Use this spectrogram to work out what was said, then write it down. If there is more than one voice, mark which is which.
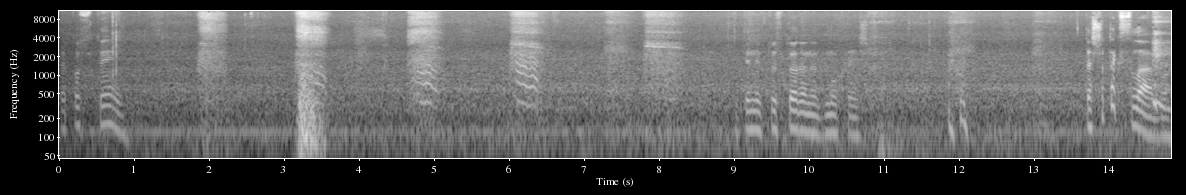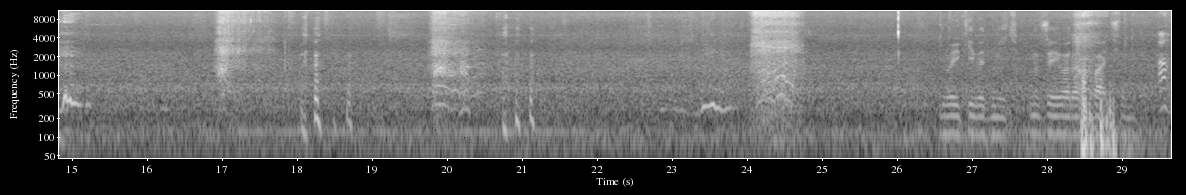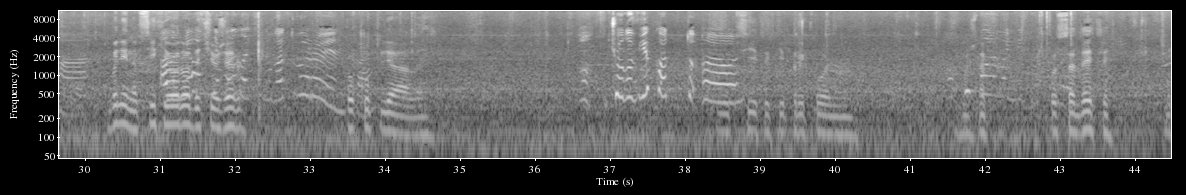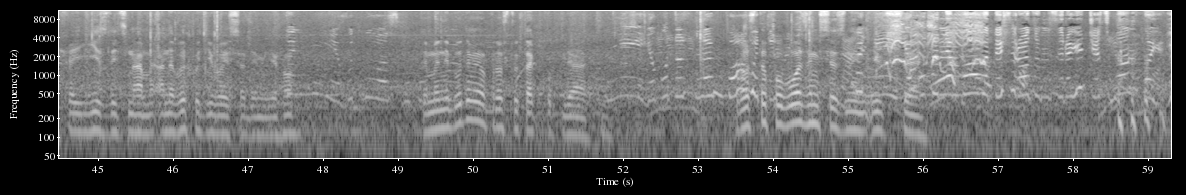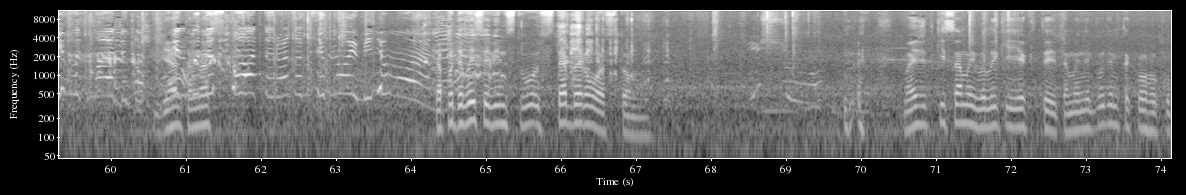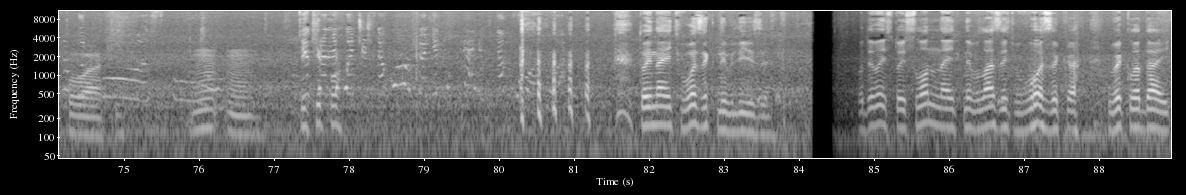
Speaker 1: Та пустий. Ти не в ту сторону дмухаєш. Та що так слабо? Диви, який ведмідь. Ми вже його раз бачили.
Speaker 2: Ага.
Speaker 1: Блін, а всіх його родичів вже покупляли.
Speaker 2: Чоловіка е,
Speaker 1: Ці такі прикольні. Можна посадити. Нехай їздить з нами, а на виході висадимо його.
Speaker 2: ні, будь ласка.
Speaker 1: Та ми не будемо його просто так купляти.
Speaker 2: Ні, я буду з ним
Speaker 1: Просто повозимося з ним і все.
Speaker 2: Буду не бавитись разом з Ричі, з мамою
Speaker 1: Діан, та нас-
Speaker 2: спати разом зі мною мене.
Speaker 1: Та подивися, він з, тво- з тебе ростом.
Speaker 2: І що?
Speaker 1: Майже такий самий великий, як ти. Та ми не будемо такого купувати. М-м. Тільки
Speaker 2: Якщо
Speaker 1: по
Speaker 2: не хочеш такого, тоді купляємо такого.
Speaker 1: той навіть в возик не влізе. Подивись, той слон навіть не влазить в возика. Викладай.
